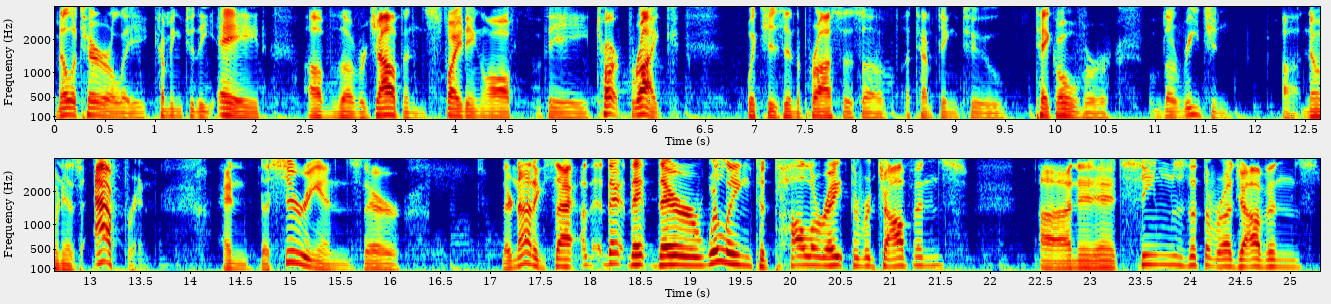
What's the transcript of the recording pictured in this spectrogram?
militarily coming to the aid of the Rojavans fighting off the Turk Reich, which is in the process of attempting to take over the region uh, known as Afrin, and the Syrians they're they're not exact they they they're willing to tolerate the Rojavans, uh, and it, it seems that the Rojavans,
